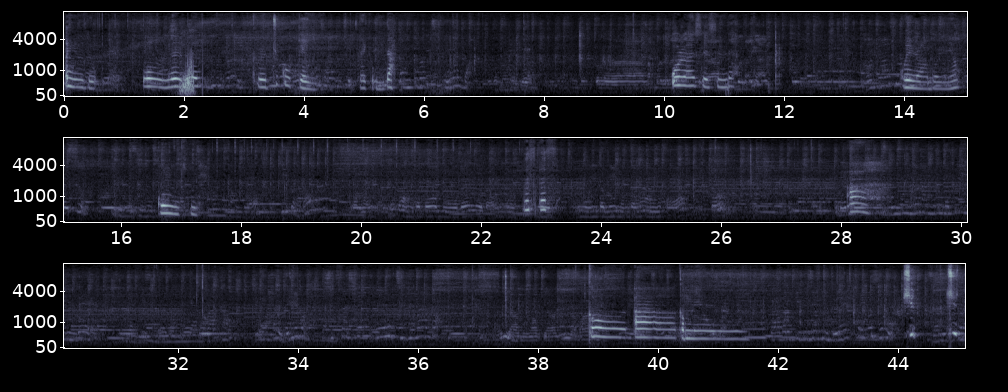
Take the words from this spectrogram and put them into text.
안녕하세요. 오늘은 그 축구 게임 할 겁니다. 골을 할 수 있는데 골을 안 보이네요. 공이 긴데. 패스 패스. 아. 골, 아, 아깝네요. 슛, 슛,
